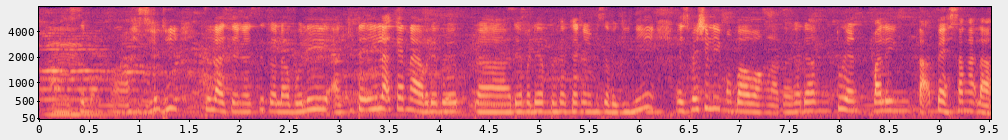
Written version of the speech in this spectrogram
Ah, sebab ah, jadi itulah saya rasa kalau boleh ah, kita elakkanlah daripada ah, daripada perkara yang macam begini especially membawang lah. Kadang-kadang tu yang paling tak best sangat lah.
